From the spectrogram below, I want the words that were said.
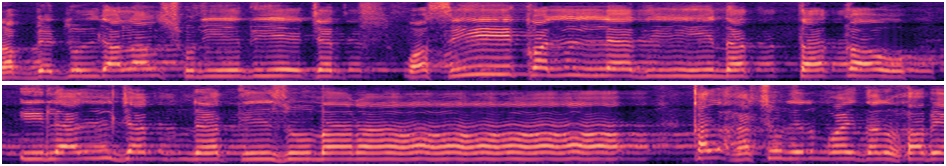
রব্বে জুল জালাল শুনিয়ে দিয়েছেন তাকাও ইলাল জান্নাতি জুমারা। কাল হাসরের ময়দান হবে,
